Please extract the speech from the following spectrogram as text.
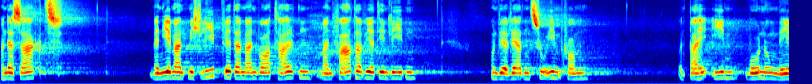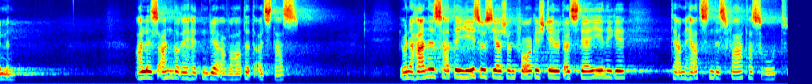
und er sagt, wenn jemand mich liebt, wird er mein Wort halten, mein Vater wird ihn lieben und wir werden zu ihm kommen und bei ihm Wohnung nehmen. Alles andere hätten wir erwartet als das. Johannes hatte Jesus ja schon vorgestellt als derjenige, der am Herzen des Vaters ruht,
